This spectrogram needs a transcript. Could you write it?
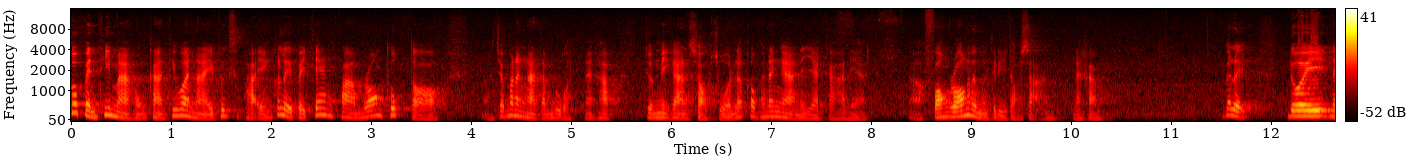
ก็เป็นที่มาของการที่ว่านายพฤกษภาเองก็เลยไปแจ้งความร้องทุกข์ต่อ เจ้าพนักงานตำรวจนะครับ จนมีการสอบสวนแล้วก็พนักงานในยาการเนี่ยฟ้องร้องดำเนินคดีต่อศาลนะครับ ก็เลยโดยใน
